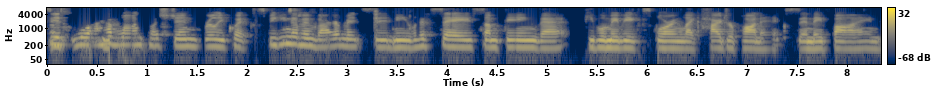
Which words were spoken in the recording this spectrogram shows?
Sid, well, I have one question really quick. Speaking of environment, Sydney, let's say something that people may be exploring like hydroponics and they find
